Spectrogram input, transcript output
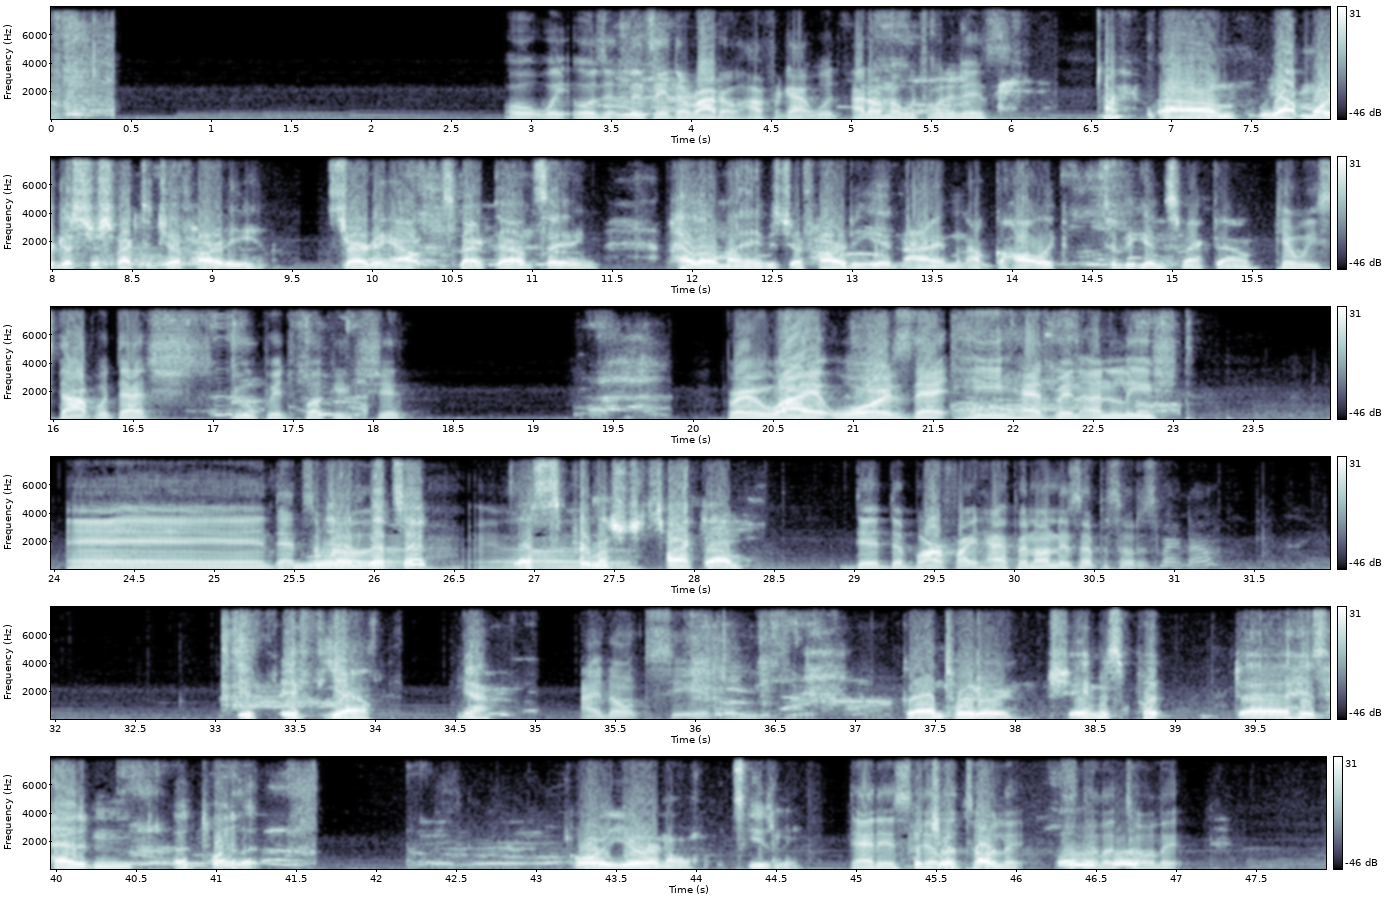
Oh wait, or is it Lince Dorado? I forgot what. I don't know which one it is. Um, we got more disrespect to Jeff Hardy, starting out SmackDown saying, "Hello, my name is Jeff Hardy, and I am an alcoholic." To begin SmackDown, Can we stop with that stupid fucking shit? Bray Wyatt warns that he has been unleashed, and that's And about that's it. that's Uh, pretty much SmackDown. Did the bar fight happen on this episode of SmackDown? If if yeah, yeah, I don't see it on YouTube. Go on Twitter. Sheamus put uh, his head in a toilet or urinal. Excuse me. That is Put still a toilet. Still a toilet.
